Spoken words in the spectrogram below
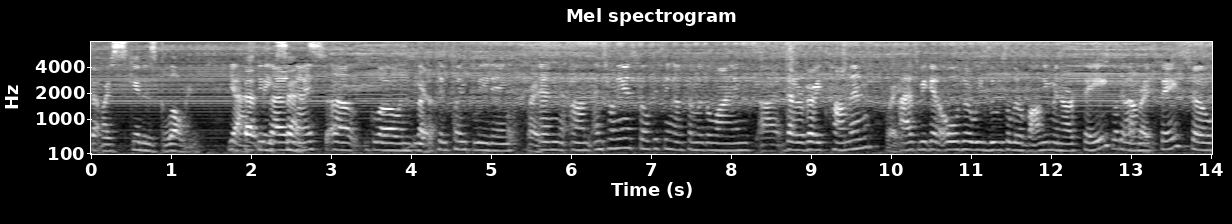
that my skin is glowing. Yeah, that you've makes got sense. a nice uh, glow and you've got Yeah. the pinpoint bleeding. Right. And um, Antonia is focusing on some of the lines uh, that are very common. Right. As we get older, we lose a little volume in our face, in our Right. mid face. So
